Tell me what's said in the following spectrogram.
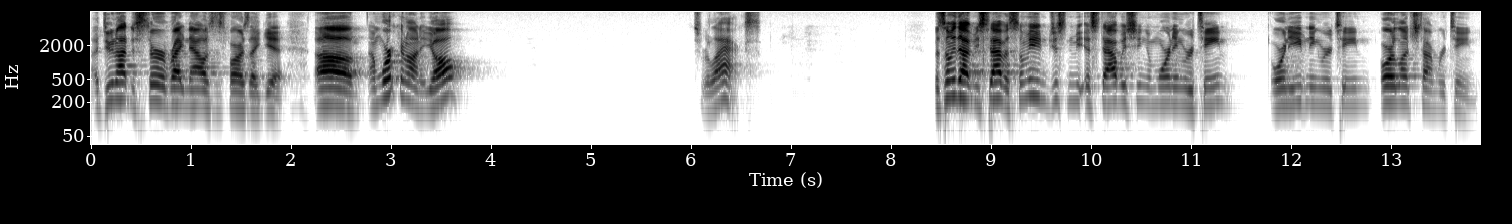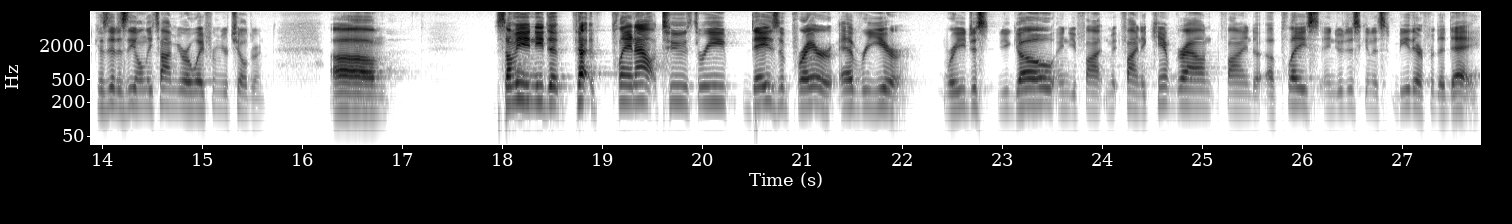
I do not disturb right now is as far as I get. Um, I'm working on it, y'all. Just relax. But some of that be Sabbath. Some of you just establishing a morning routine or an evening routine or a lunchtime routine because it is the only time you're away from your children. Um, some of you need to plan out two, three days of prayer every year where you just you go and you find find a campground, find a, a place, and you're just going to be there for the day.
